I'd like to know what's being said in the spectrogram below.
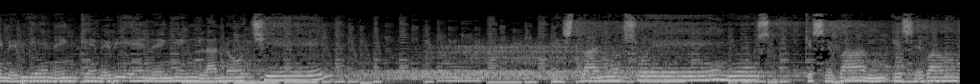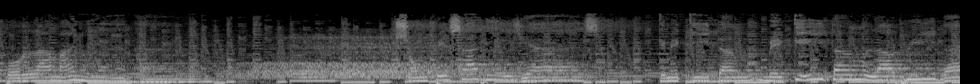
Que me vienen, que me vienen en la noche. Extraños sueños que se van, que se van por la mañana. Son pesadillas que me quitan, me quitan la vida.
